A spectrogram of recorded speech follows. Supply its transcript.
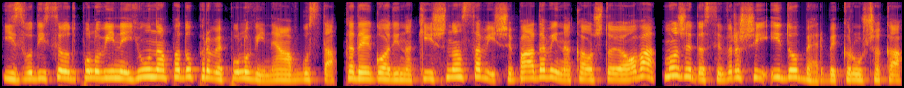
Izvodi se od polovine juna pa do prve polovine avgusta. Kada je godina kišna sa više padavina kao što je ova, može da se vrši i do berbe krušaka.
